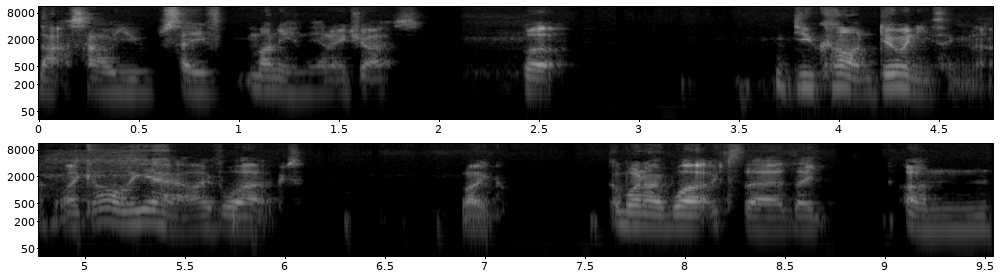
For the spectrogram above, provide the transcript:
that's how you save money in the NHS. But you can't do anything there. Like, oh yeah, I've worked. When I worked there, they um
